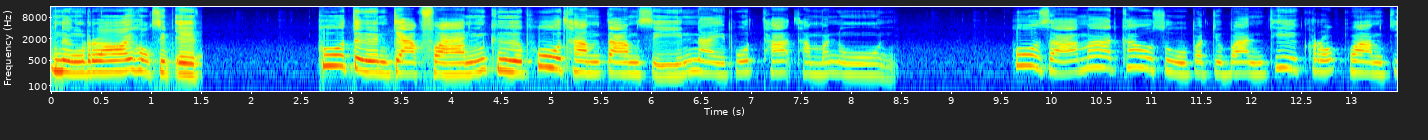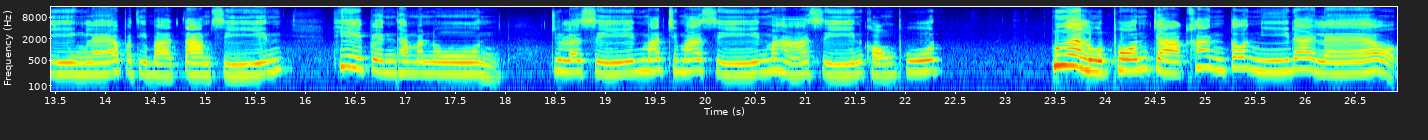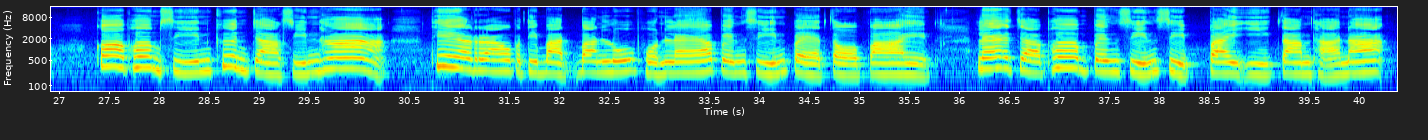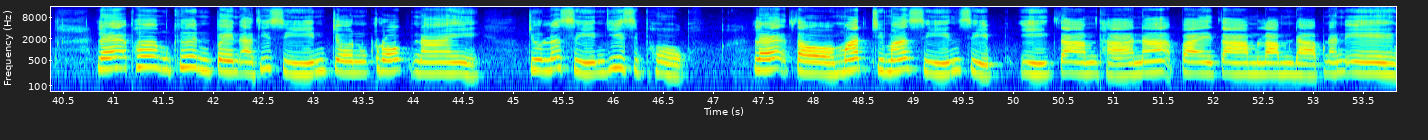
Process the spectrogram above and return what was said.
161 ผู้ตื่นจากฝันคือผู้ทำตามศีลในพุทธธรรมนูญ ผู้สามารถเข้าสู่ปัจจุบันที่ครบความจริงแล้วปฏิบัติตามศีล ที่เป็นธรรมนูญ จุลศีล มัชฌิมศีล มหาศีลของพุทธ เมื่อหลุดพ้นจากขั้นต้นนี้ได้แล้ว ก็เพิ่มศีลขึ้นจากศีลห้าที่เราปฏิบัติบรรลุผลแล้วเป็นศีลแปดต่อไป และจะเพิ่มเป็นศีลสิบไปอีกตามฐานะ และเพิ่มขึ้นเป็นอธิศีลจนครบใน จุลศีล 26 และต่อมัชฌิมศีลสิบอีกตามฐานะไปตามลำดับนั่นเอง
